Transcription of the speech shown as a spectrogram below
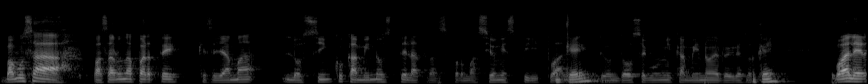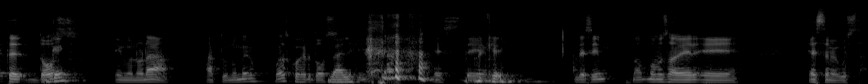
vamos a pasar una parte que se llama los cinco caminos de la transformación espiritual de un dos según el camino de regreso. Okay. Voy a leerte dos en honor a, tu número. Voy a escoger dos. Dale. Este, decir, vamos a ver, eh, este me gusta.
